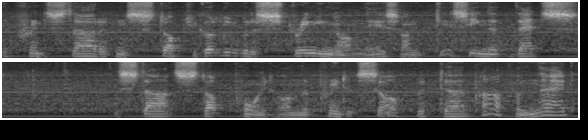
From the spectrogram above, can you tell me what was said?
the print started and stopped. You've got a little bit of stringing on there, so I'm guessing that that's the start stop point on the print itself. But uh, apart from that,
